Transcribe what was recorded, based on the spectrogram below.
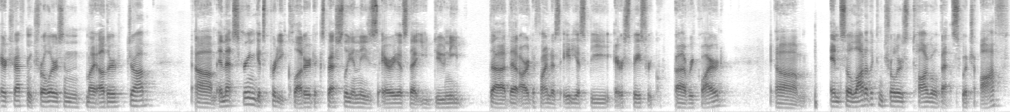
air traffic controllers in my other job. Um, and that screen gets pretty cluttered, especially in these areas that you do need uh, that are defined as ADS-B airspace requ uh, required. Um, and so a lot of the controllers toggle that switch off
